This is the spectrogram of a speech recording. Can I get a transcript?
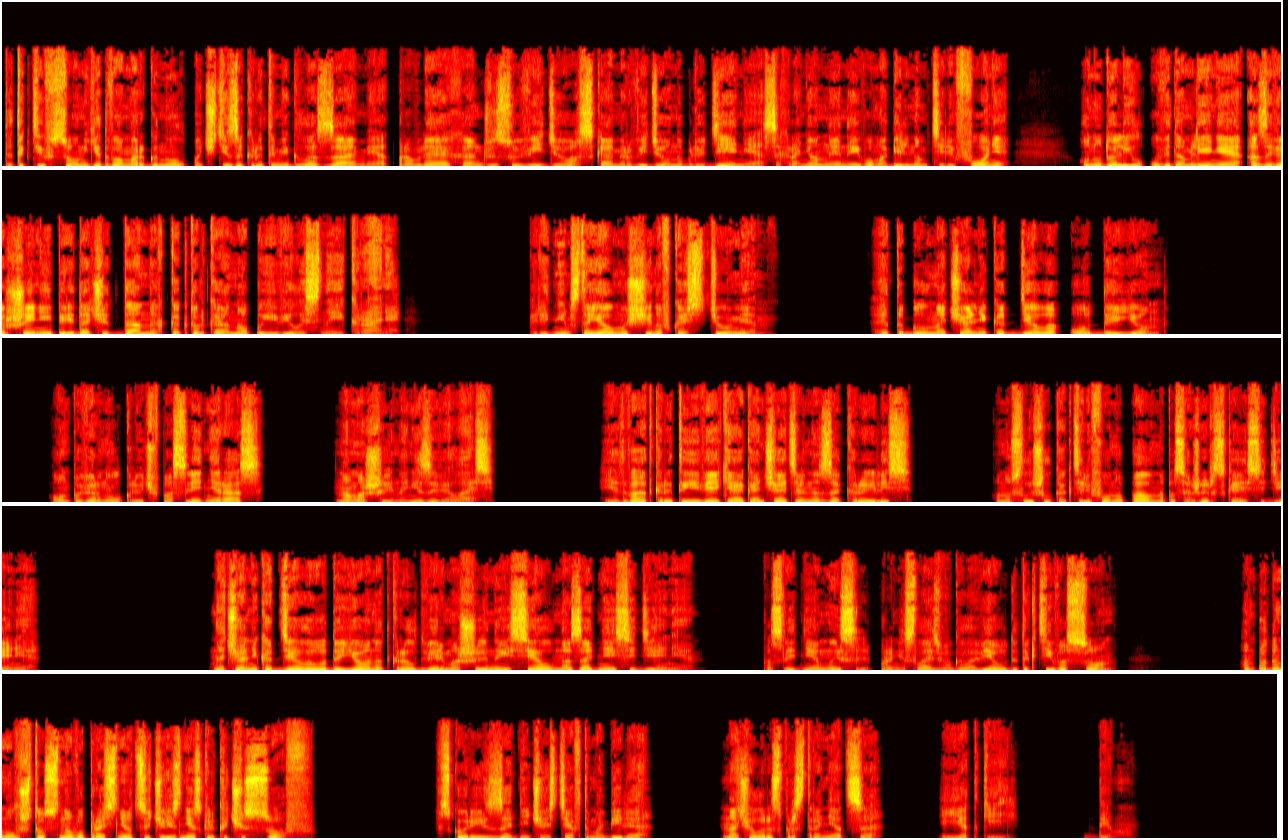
Детектив Сон едва моргнул почти закрытыми глазами, отправляя Ханджису видео с камер видеонаблюдения, сохраненные на его мобильном телефоне. Он удалил уведомление о завершении передачи данных, как только оно появилось на экране. Перед ним стоял мужчина в костюме. Это был начальник отдела О. Де Йон. Он повернул ключ в последний раз — но машина не завелась. Едва открытые веки окончательно закрылись, он услышал, как телефон упал на пассажирское сиденье. Начальник отдела Оде Йон открыл дверь машины и сел на заднее сиденье. Последняя мысль пронеслась в голове у детектива Сон. Он подумал, что снова проснется через несколько часов. Вскоре из задней части автомобиля начал распространяться едкий дым.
